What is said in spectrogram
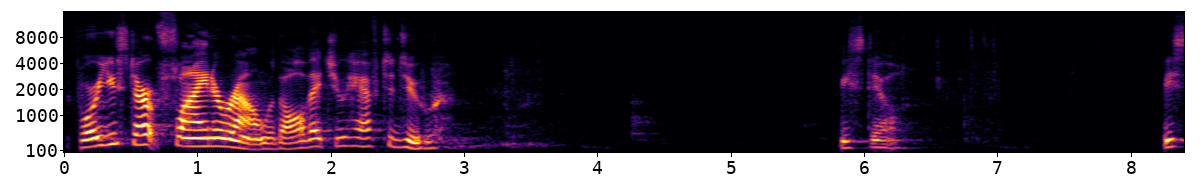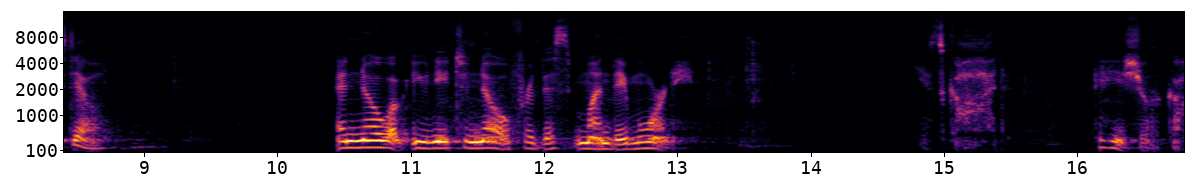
Before you start flying around with all that you have to do, be still. Be still. And know what you need to know for this Monday morning. He's God, and He's your God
